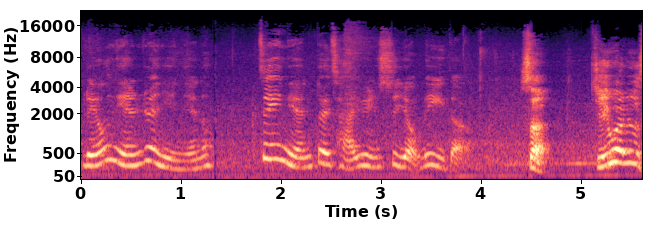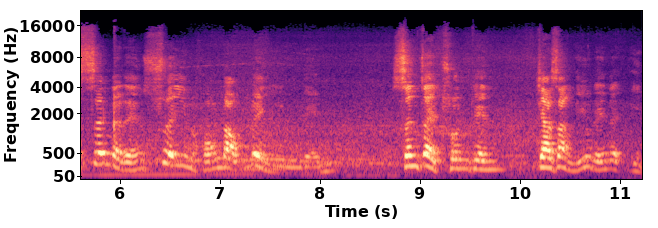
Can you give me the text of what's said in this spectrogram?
流年壬寅年的，这一年对财运是有利的。是。己未日生的人，岁运逢到壬寅年，生在春天，加上流年的寅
